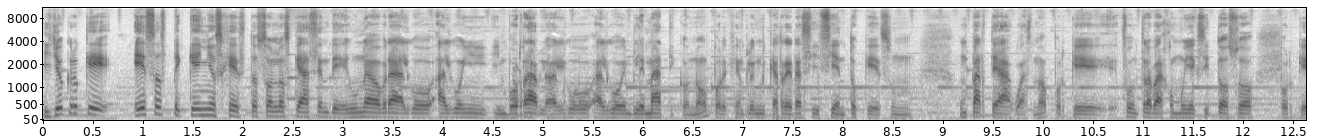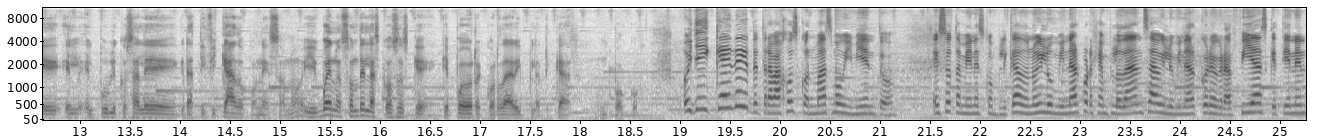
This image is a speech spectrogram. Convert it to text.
Y yo creo que esos pequeños gestos son los que hacen de una obra algo, algo imborrable, algo, algo emblemático, ¿no? Por ejemplo, en mi carrera sí siento que es un un parteaguas, ¿no? Porque fue un trabajo muy exitoso, porque el, público sale gratificado con eso, ¿no? Y bueno, son de las cosas que, puedo recordar y platicar un poco. Oye, ¿y qué hay de, trabajos con más movimiento? Eso también es complicado, ¿no? Iluminar, por ejemplo, danza o iluminar coreografías que tienen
